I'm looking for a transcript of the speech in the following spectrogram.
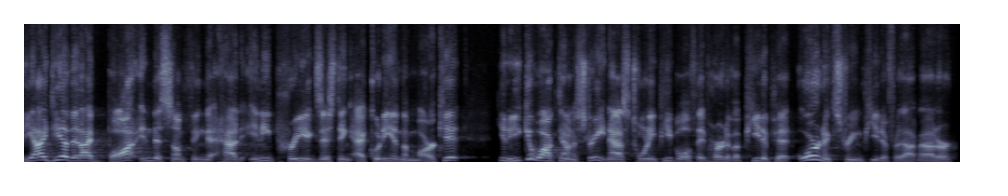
the idea that I bought into something that had any pre-existing equity in the market, you know, you could walk down a street and ask 20 people if they've heard of a pita pit or an extreme pita for that matter.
